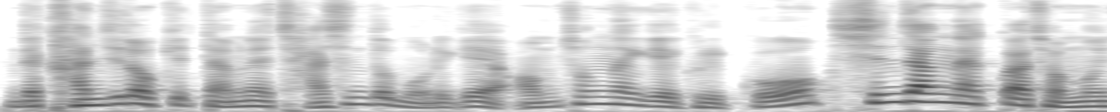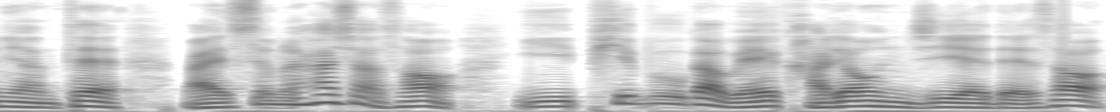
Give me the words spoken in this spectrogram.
근데 간지럽기 때문에 자신도 모르게 엄청나게 긁고 신장내과 전문의한테 말씀을 하셔서 이 피부가 왜 가려운지에 대해서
